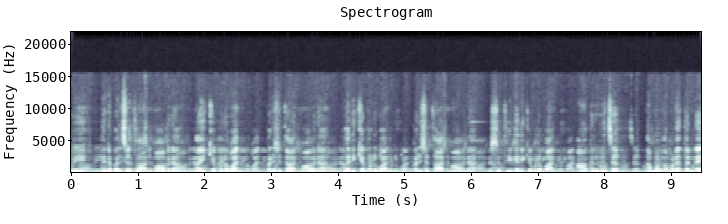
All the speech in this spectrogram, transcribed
നിന്റെ പരിശുദ്ധാത്മാവിന നയിക്കപ്പെടുവാൻ പരിശുദ്ധാത്മാവിന ഭരിക്കപ്പെടുവാൻ പരിശുദ്ധാത്മാവിന വിശുദ്ധീകരിക്കപ്പെടുവാൻ ആഗ്രഹിച്ച് നമ്മൾ നമ്മളെ തന്നെ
